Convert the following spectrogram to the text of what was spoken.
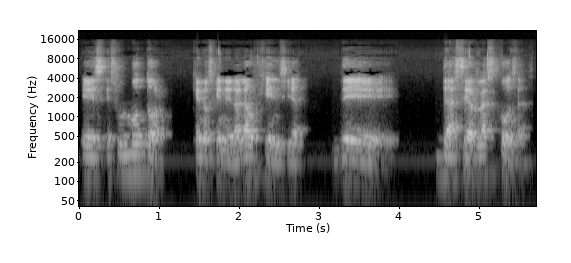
es, es un motor que nos genera la urgencia de, de hacer las cosas,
